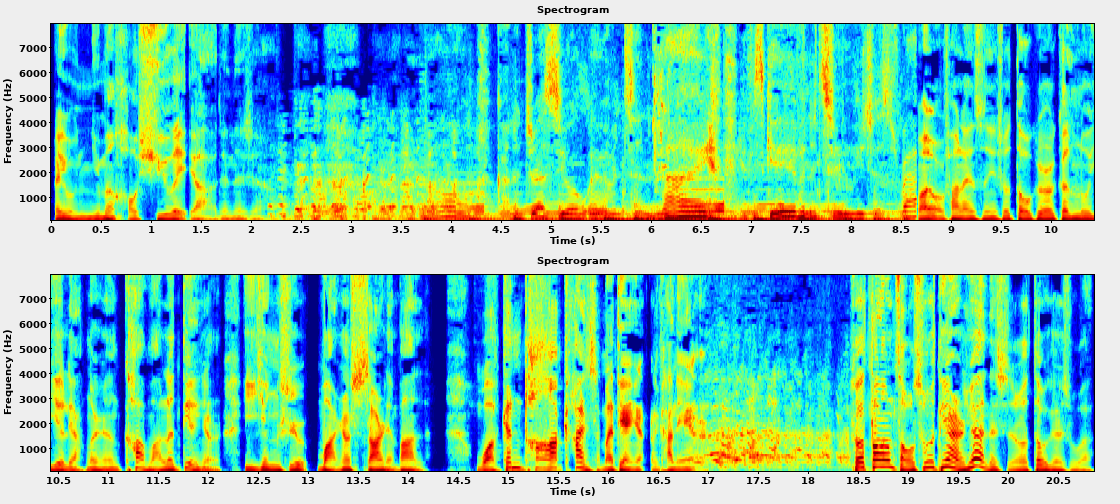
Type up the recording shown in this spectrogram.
哎呦，你们好虚伪呀，真的是。网友发来私信说：“豆哥跟落叶两个人看完了电影，已经是晚上十二点半了。我跟他看什么电影？看电影。”说当走出电影院的时候，豆哥说：“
